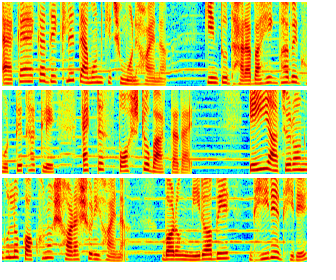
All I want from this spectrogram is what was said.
একা একা দেখলে তেমন কিছু মনে হয় না, কিন্তু ধারাবাহিকভাবে ঘটতে থাকলে একটা স্পষ্ট বার্তা দেয়। এই আচরণগুলো কখনো সরাসরি হয় না, বরং নীরবে, ধীরে ধীরে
